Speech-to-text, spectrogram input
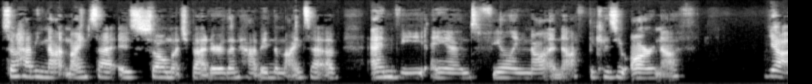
So having that mindset is so much better than having the mindset of envy and feeling not enough because you are enough. Yeah,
